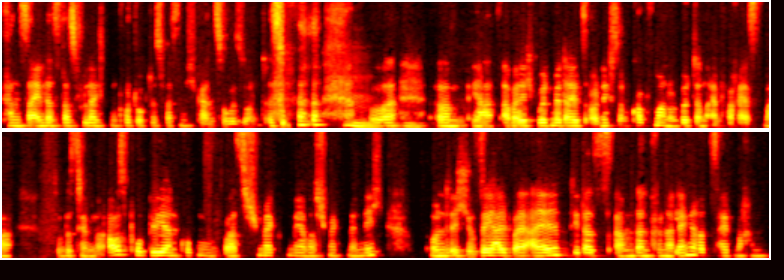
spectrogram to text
kann es sein, dass das vielleicht ein Produkt ist, was nicht ganz so gesund ist. Mhm. aber, ähm, ja, aber ich würde mir da jetzt auch nicht so einen Kopf machen und würde dann einfach erstmal so ein bisschen ausprobieren, gucken, was schmeckt mir, was schmeckt mir nicht. Und ich sehe halt bei allen, die das ähm, dann für eine längere Zeit machen,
